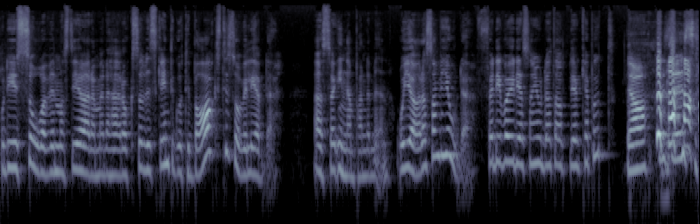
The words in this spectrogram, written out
Och det är ju så vi måste göra med det här också. Vi ska inte gå tillbaks till så vi levde. Alltså innan pandemin. Och göra som vi gjorde. För det var ju det som gjorde att allt blev kaputt. Ja, precis.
